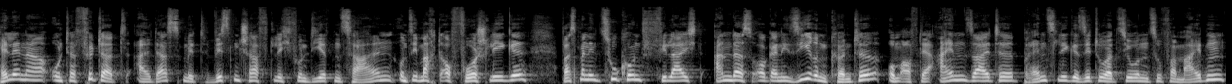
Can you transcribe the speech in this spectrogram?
Helena unterfüttert all das mit wissenschaftlich fundierten Zahlen und sie macht auch Vorschläge, was man in Zukunft vielleicht anders organisieren könnte, um auf der einen Seite brenzlige Situationen zu vermeiden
